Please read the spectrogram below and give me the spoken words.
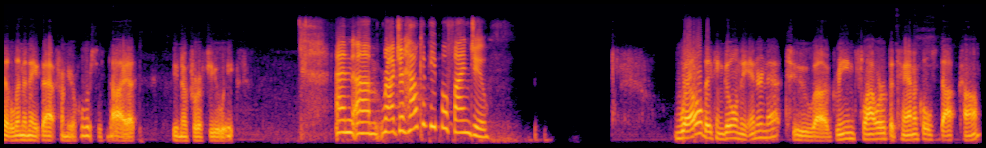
eliminate that from your horse's diet, you know, for a few weeks. And um, Roger, how can people find you? Well, they can go on the internet to uh, greenflowerbotanicals.com,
